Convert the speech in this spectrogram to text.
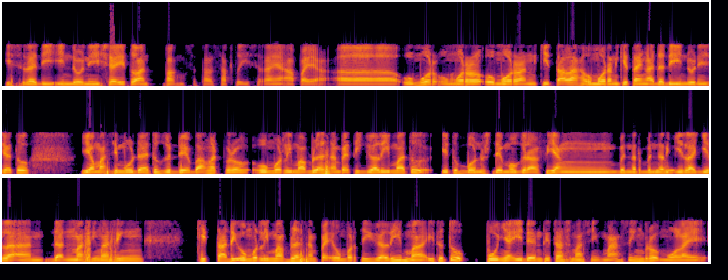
istilah di Indonesia itu an- pangsa pasar tuh istilahnya apa ya Eh, umur umur umuran kita lah umuran kita yang ada di Indonesia itu yang masih muda itu gede banget bro umur 15 sampai 35 tuh itu bonus demografi yang bener-bener Hmm. gila-gilaan dan masing-masing kita di umur 15 sampai umur 35 itu tuh punya identitas masing-masing bro mulai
